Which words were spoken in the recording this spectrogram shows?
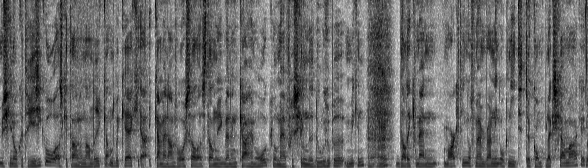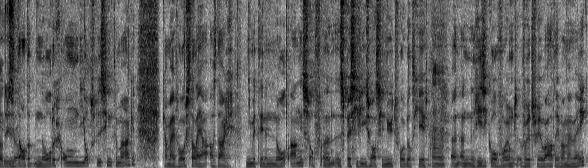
misschien ook het risico, als ik het dan van de andere kant bekijk, ja, ik kan mij dan voorstellen, stel nu ik ben een KMO, ik wil mij op verschillende doelgroepen mikken, Mhm. dat ik mijn marketing of mijn branding ook niet te complex ga maken. Dat is is het altijd nodig om die opsplitsing te maken? Ik kan mij voorstellen, ja, als daar niet meteen een nood aan is, of een, specifiek, zoals je nu het voorbeeld geeft, Mhm. een, een risico vormt voor het verwateren van mijn werk,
